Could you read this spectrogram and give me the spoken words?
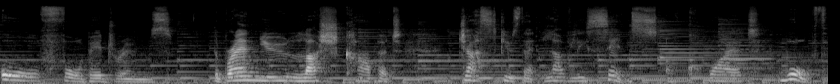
all four bedrooms. The brand new lush carpet just gives that lovely sense of quiet warmth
